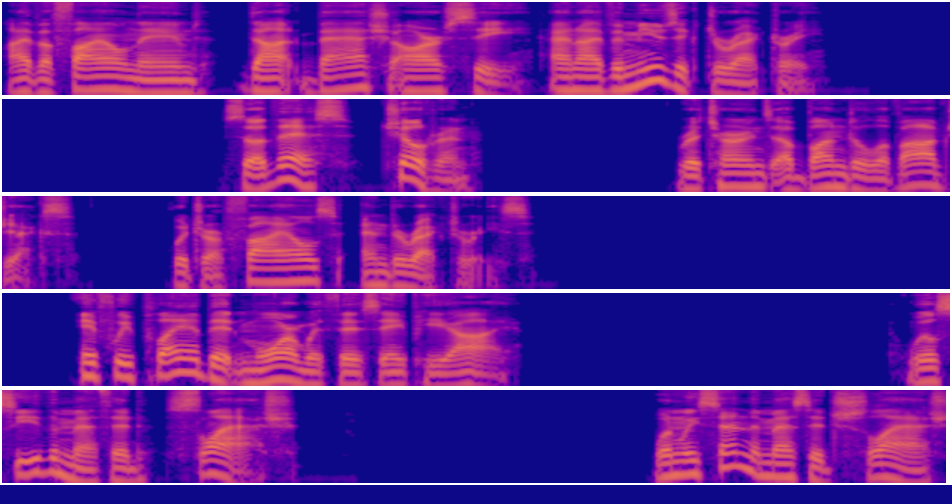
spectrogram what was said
I have a file named .bashrc, and I have a music directory. So this, children, returns a bundle of objects, which are files and directories. If we play a bit more with this API, we'll see the method slash. When we send the message slash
